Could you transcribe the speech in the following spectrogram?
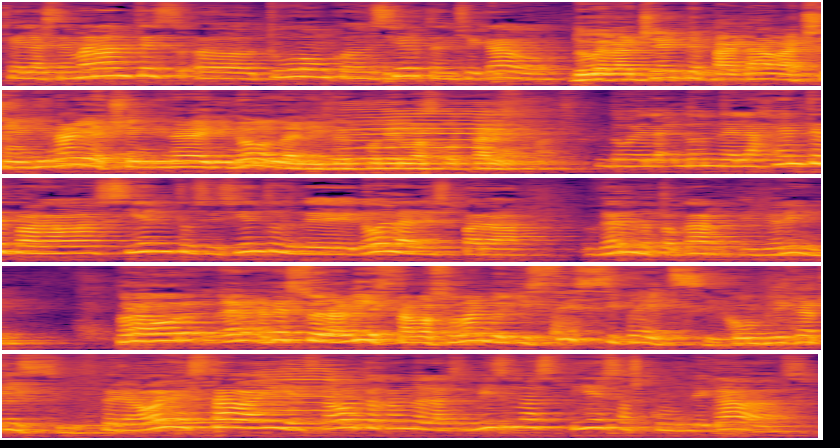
que la semana antes eh, tuvo un concierto en Chicago, dove la gente pagava centinaia e centinaia di dollari per poterlo ascoltare suonare. donde la, donde la gente pagaba cientos y cientos de dólares para verlo tocar el violín. Però ora- adesso era lì e stava suonando gli stessi pezzi, complicatissimi. Pero ahora estaba ahí, estaba tocando las mismas piezas complicadas.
